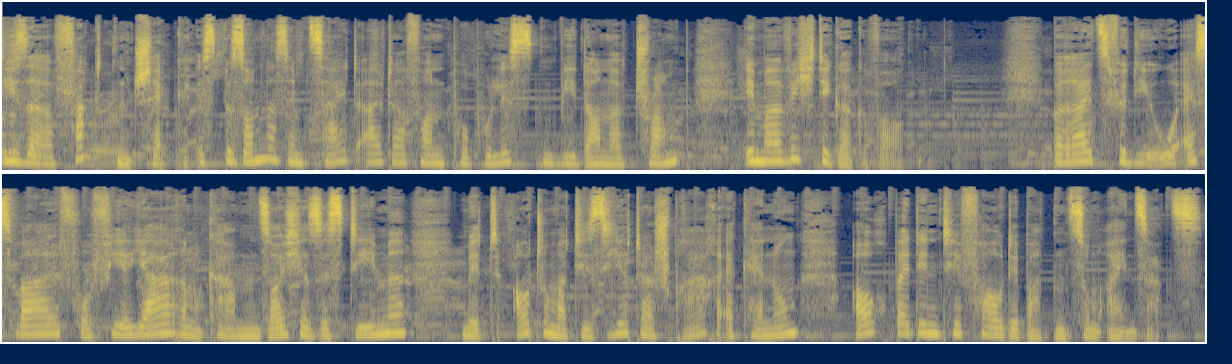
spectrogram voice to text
Dieser Faktencheck ist besonders im Zeitalter von Populisten wie Donald Trump immer wichtiger geworden. Bereits für die US-Wahl vor vier Jahren kamen solche Systeme mit automatisierter Spracherkennung auch bei den TV-Debatten zum Einsatz.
